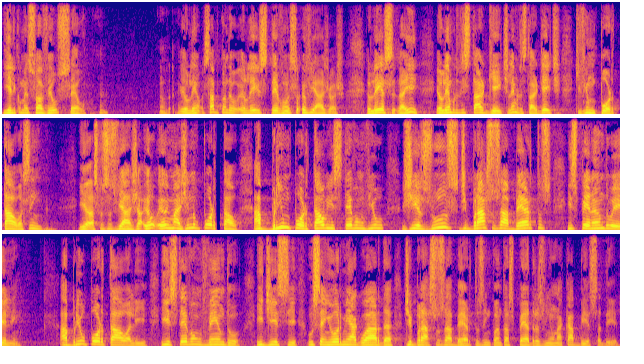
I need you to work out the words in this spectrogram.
e ele começou a ver o céu. Eu lembro, sabe quando eu, eu leio Estevão, eu, sou, eu, viajo, eu acho. Eu leio isso daí, eu lembro de Stargate. Lembra do Stargate? Que vinha um portal assim? E as pessoas viajavam. Eu, eu imagino o um portal. Abriu um portal e Estevão viu Jesus de braços abertos esperando ele abriu o portal ali, e Estevão vendo, e disse: O Senhor me aguarda de braços abertos, enquanto as pedras vinham na cabeça dele.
